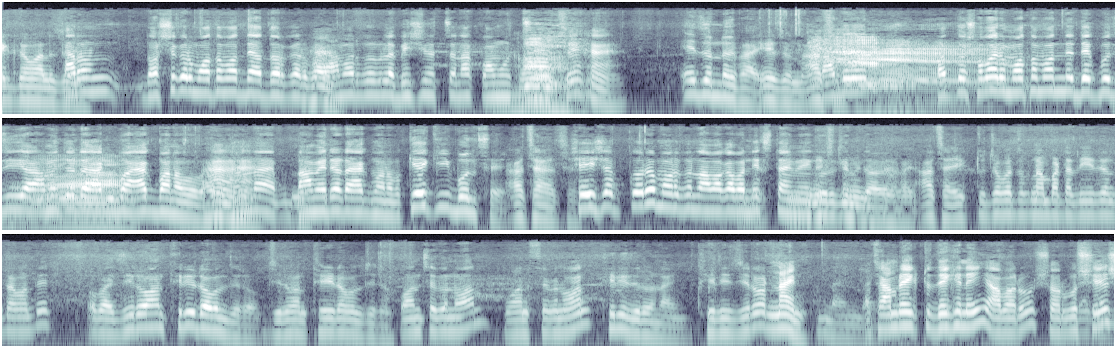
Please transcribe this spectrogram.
একদম আলোচনা। কারণ দর্শকের মতামত দেওয়ার দরকার ভাই আমার গরুগুলা বেশি হচ্ছে না কম হচ্ছে। হচ্ছে হ্যাঁ। এই জন্যই ভাই। এই জন্য আচ্ছা। তাদের হয়তো সবার মতামত নিয়ে দেখব যে আমি তো এটা এক এক বানাবো ভাই হ্যাঁ, না? দাম এটা এক বানাবো। কে কি বলছে? আচ্ছা আচ্ছা। সেই হিসাব করে মনে করেন আমাকে আবার নেক্সট টাইম এই গরু কিনতে হবে। ভাই আচ্ছা একটু যোগাযোগ নাম্বারটা দিয়ে দেন তো আমাদের। ও ভাই zero one three double zero. Zero one three double zero. One seven one one seven one three zero nine. Three zero nine. আচ্ছা আমরা একটু দেখে নেই আবারও সর্বশেষ।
